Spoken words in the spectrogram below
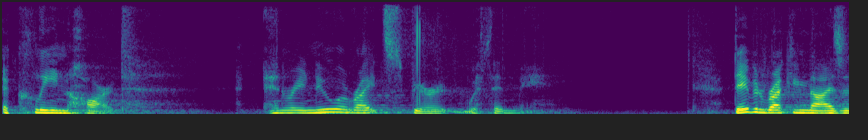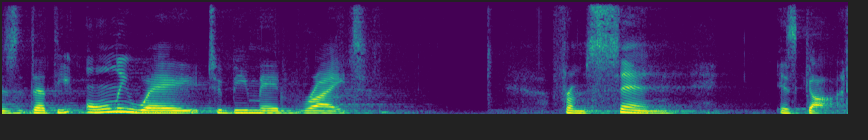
a clean heart and renew a right spirit within me. David recognizes that the only way to be made right from sin is God.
